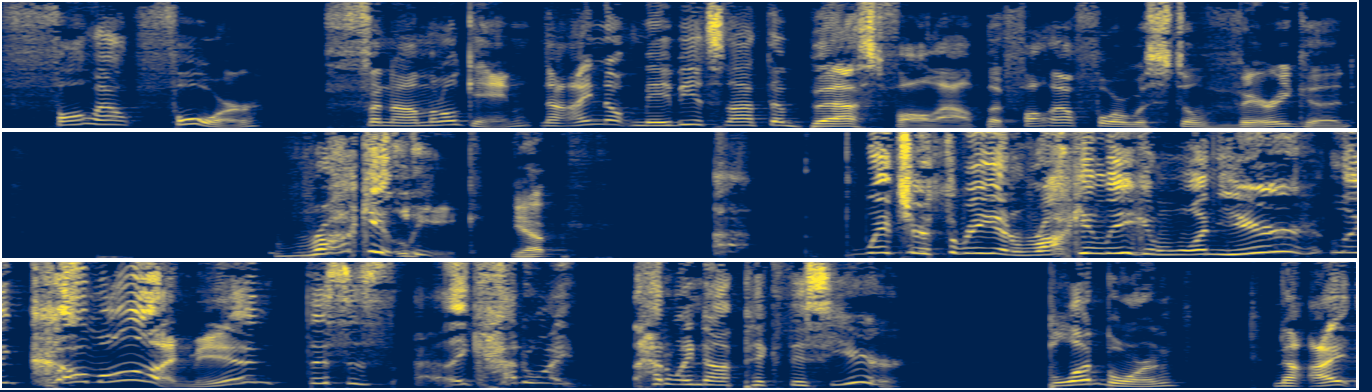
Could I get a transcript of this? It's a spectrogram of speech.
Fallout 4, phenomenal game. Now, I know maybe it's not the best Fallout, but Fallout 4 was still very good. Rocket League. Yep. Uh, Witcher 3 and Rocket League in one year? Like, come on, man. This is like how do I how do I not pick this year? Bloodborne. Now I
